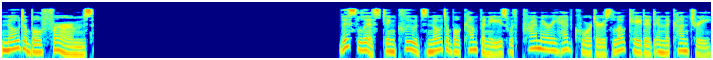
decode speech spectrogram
Notable firms This list includes notable companies with primary headquarters located in the country.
